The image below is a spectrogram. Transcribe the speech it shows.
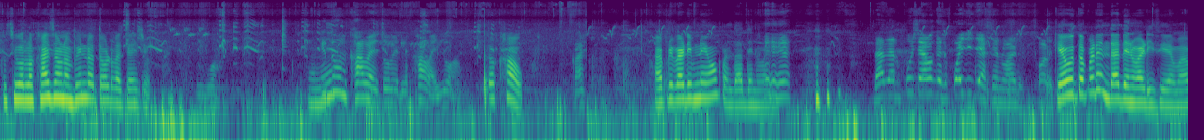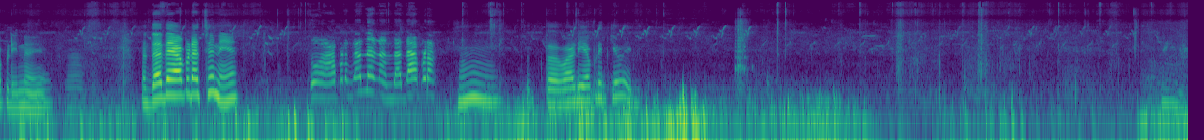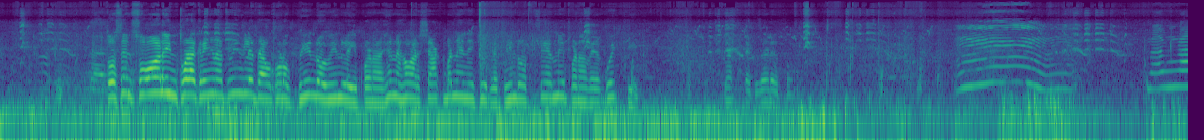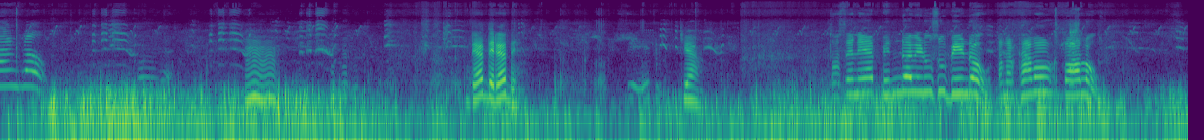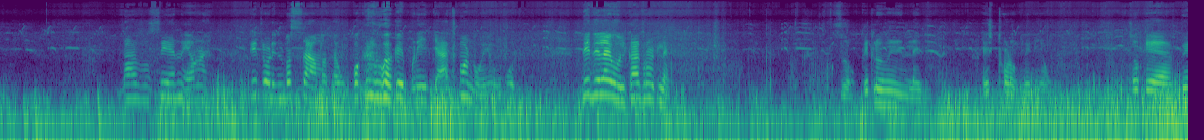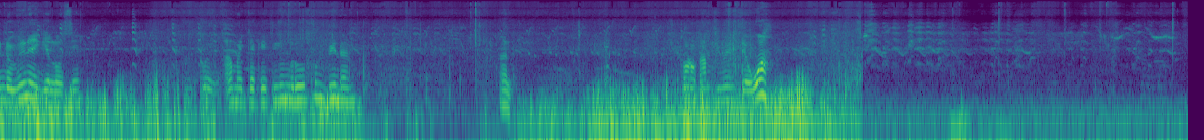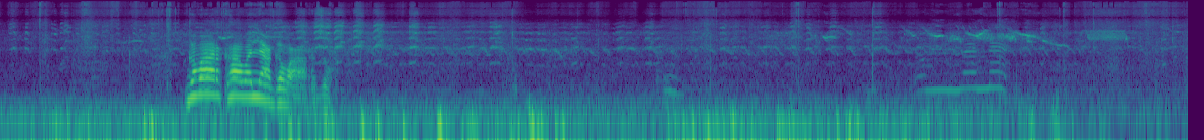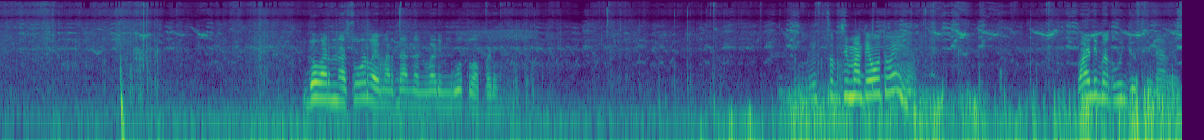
પછી ઓલો ખાજાનો ભીંડો તોડવા જાયજો. ખાવાય તો એટલે ખાવાય જો તો ખાવ. આપણી વાડી નહીં હો પણ દાદાની વાડી દાદાને પૂછ્યા વગર પહોંચી જશે ને વાડી. કેવું તો પડે ને દાદાની વાડી છે એમ આપડી હા. દાદા આપડા છે ને? તો આપડા દાદા ને દાદા આપડા હમ તો વાડી આપડી જ કહેવાય ને. તો છે ને સોળીને થોડાક રીંગણા વીણ લેતા આવું, થોડોક ભીંડો વીણ લઈ પણ હે ને સવારે શાક બનાવી નાખ્યું એટલે ભીંડો છે નહીં પણ હવે ગોઈતી ટેક ટેક જડે તો હમ હમ. રાધે રાધે ક્યાં? તો છે ને ભીંડો વીણું છું, ભીંડો. તમારે ખાવો તો હાલો. જાજુ છે નહીં હમણાં ટીટોડીને બસ આમાં હતા હું પકડવા ગઈ, પણ એ ત્યાં પણ હોય એવું બોલ. દીદી લાવી બોલ કાકરો એટલે. જો, કેટલું વીણીને લાવી ટેસ્ટ થોડોક વીણી આવું. જો કે ભીંડો વીણાઈ ગયેલો છે. આમાં ત્યાં કંઈક લીમડું હતું ને ભીંડાનું? હાલ. થોડોક આમથી દેવું હો. ગવાર ખાવલ્યા ગવાર જો. ગવારના સોડવાય મારા દાદાને વાડીમાં ગોતવા પડે. એક સબ્જીમાં તો એવું તો હોય ને. વાડીમાં તો ઊંધું થઈને આવે.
